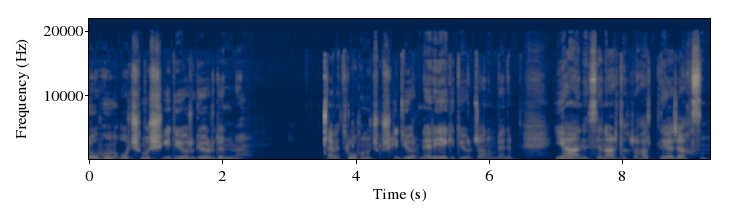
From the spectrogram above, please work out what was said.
Ruhun uçmuş gidiyor gördün mü? Evet ruhun uçmuş gidiyor. Nereye gidiyor canım benim? Yani sen artık rahatlayacaksın.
